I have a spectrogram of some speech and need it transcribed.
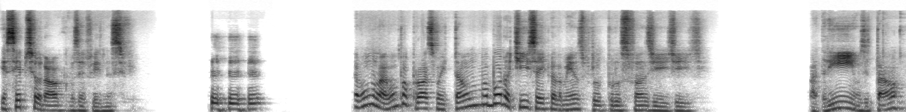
excepcional que você fez nesse filme. vamos lá, vamos pra próxima então. Uma boa notícia aí, pelo menos, pro, pros fãs de, de, de quadrinhos e tal.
